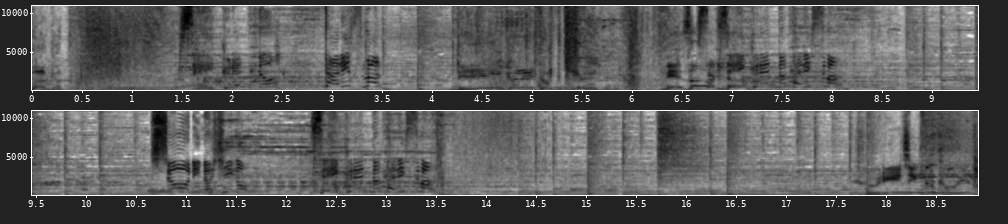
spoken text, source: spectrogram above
バカあセイクレットタリスマン。リンカネーション目さ障りだセイクレットタリスマン。勝利の庇護。セイクレットタリスマン。フリージングコーヒー。は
